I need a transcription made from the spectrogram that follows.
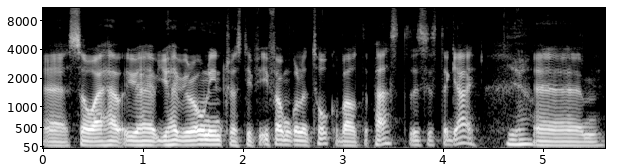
Uh, so I have you have you have your own interest. If if I'm going to talk about the past, this is the guy. Yeah. Um,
